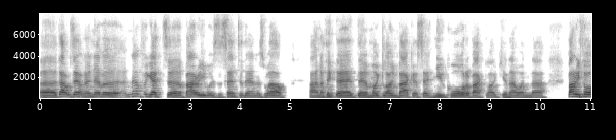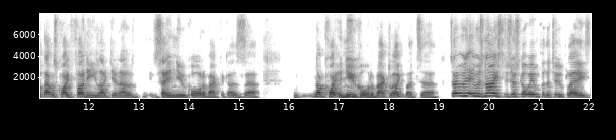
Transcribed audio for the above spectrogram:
uh, that was it. And I never, I never forget uh, Barry was the centre then as well. And I think the the Mike linebacker said new quarterback, like you know, and uh, Barry thought that was quite funny, like you know, saying new quarterback because uh, not quite a new quarterback, like, but uh, so it was, it was nice to just go in for the two plays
